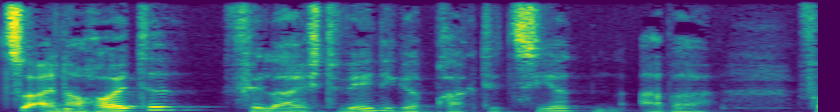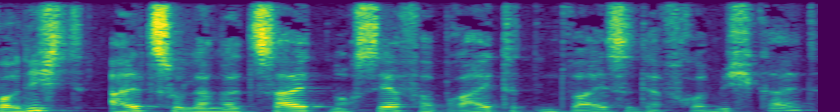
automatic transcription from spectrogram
Zu einer heute vielleicht weniger praktizierten, aber vor nicht allzu langer Zeit noch sehr verbreiteten Weise der Frömmigkeit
